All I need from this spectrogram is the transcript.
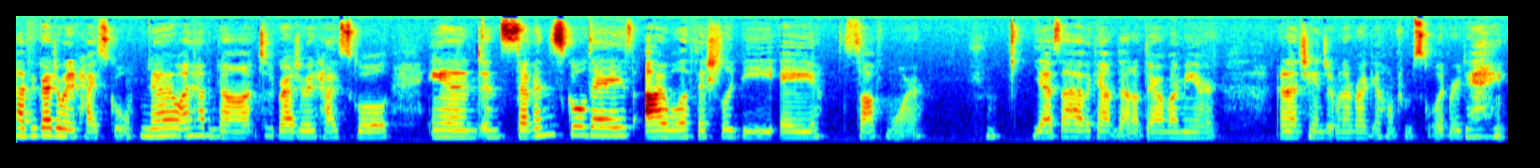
Have you graduated high school? No, I have not graduated high school. And in seven school days, I will officially be a sophomore. yes, I have a countdown up there on my mirror. And I change it whenever I get home from school every day.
